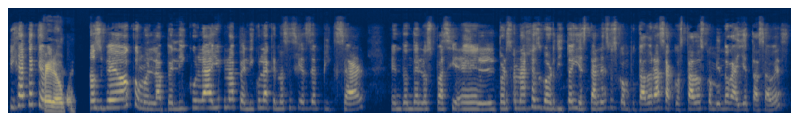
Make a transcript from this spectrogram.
Fíjate que nos veo como en la película, hay una película que no sé si es de Pixar, en donde los el personaje es gordito y están en sus computadoras acostados comiendo galletas, ¿sabes?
